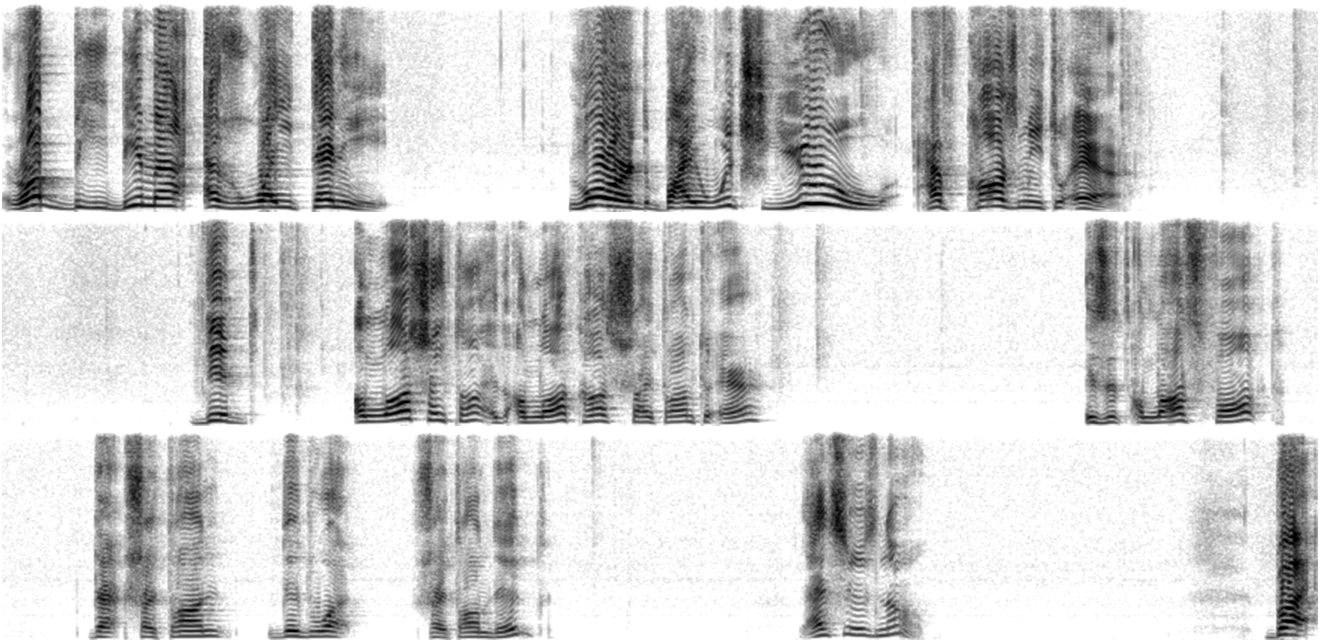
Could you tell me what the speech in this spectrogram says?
Rabbi bima aghwaytani, Lord, by which you have caused me to err. Did Allah shaitan did Allah cause shaitan to err? Is it Allah's fault that shaitan did what shaitan did? The answer is no. But,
